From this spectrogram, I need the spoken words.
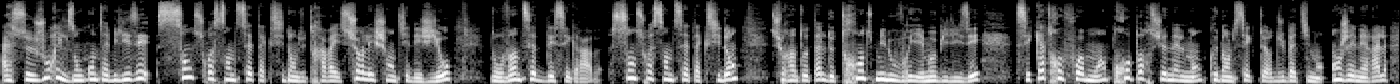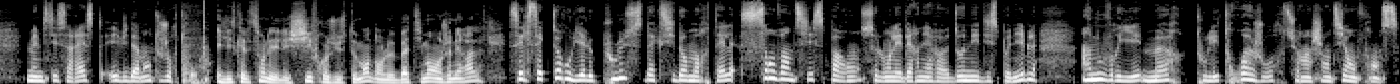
À ce jour, ils ont comptabilisé 167 accidents du travail sur les chantiers des JO, dont 27 blessés graves. 167 accidents sur un total de 30 000 ouvriers mobilisés. C'est quatre fois moins proportionnellement que dans le secteur du bâtiment en général, même si ça reste évidemment toujours trop. Élise, quels sont les, chiffres justement dans le bâtiment en général? C'est le secteur où il y a le plus d'accidents mortels, 126 par an selon les dernières données disponibles. Un ouvrier meurt tous les trois jours sur un chantier en France.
